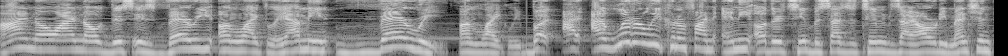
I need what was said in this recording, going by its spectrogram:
I know, I know this is very unlikely. I mean, very unlikely. But I, I literally couldn't find any other team besides the teams I already mentioned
